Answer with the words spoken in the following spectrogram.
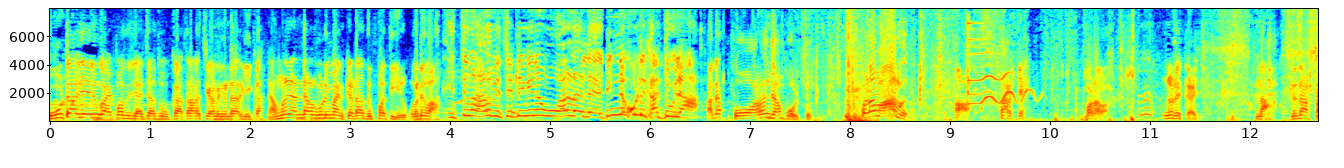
കൂട്ടാലും കുഴപ്പമൊന്നുമില്ല. ചാ തൂക്കാത്ര അടച്ചാണെങ്കിൽ ഇറങ്ങിക്ക. നമ്മൾ രണ്ടാൾ കൂടി മെനക്കെട്ട് അത് ഇപ്പൊ തീരും. ഇങ്ങോട്ട് വാ. ഇച്ച് നാളെ വിസിറ്റിങ്ങിന് പോവാളല്ലേ പിന്നെ കൂടി കറ്റൂല അന്റെ പോറം ഞാൻ പൊളിച്ചു. ഇവിടെ വാ അത്. ആ നടക്കേ. ഇവിടെ വാ. ഇങ്ങോട്ട് കഴിച്ചു എന്നാ ഇത് നട്ട.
